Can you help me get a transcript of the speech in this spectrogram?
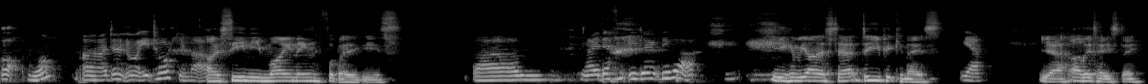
Oh, what? Uh, I don't know what you're talking about. I've seen you mining for bogies. Um, I definitely don't do that. You can be honest here. Do you pick your nose? Yeah, Yeah. Are they tasty?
